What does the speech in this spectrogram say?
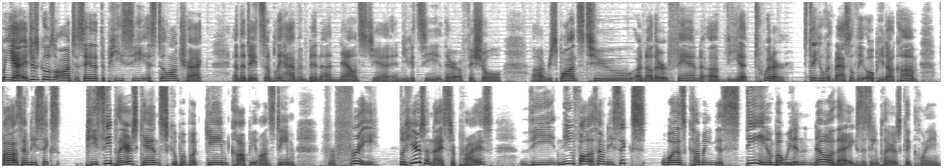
But yeah, it just goes on to say that the PC is still on track, and the dates simply haven't been announced yet. And you can see their official uh, response to another fan uh, via Twitter. Sticking with massivelyop.com, Fallout 76 PC players can scoop up a game copy on Steam for free. So here's a nice surprise. The new Fallout 76 was coming to Steam, but we didn't know that existing players could claim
